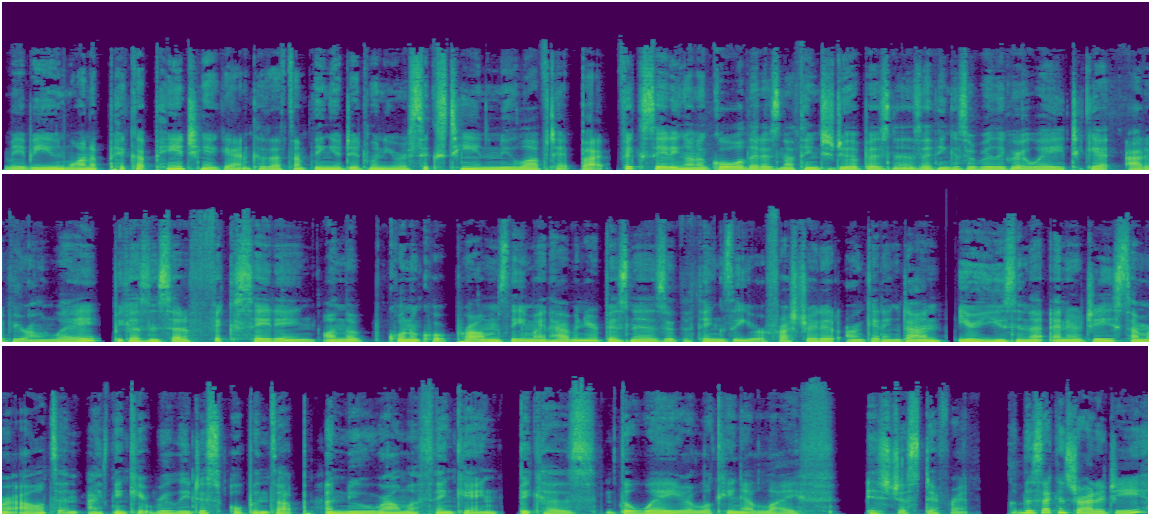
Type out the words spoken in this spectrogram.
Maybe you want to pick up painting again because that's something you did when you were 16 and you loved it. But fixating on a goal that has nothing to do with business, I think is a really great way to get out of your own way because instead of fixating on the quote unquote problems that you might have in your business or the things that you are frustrated aren't getting done, you're using that energy somewhere else. And I think it really just opens up a new realm of thinking because the way you're looking at life is just different. The second strategy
